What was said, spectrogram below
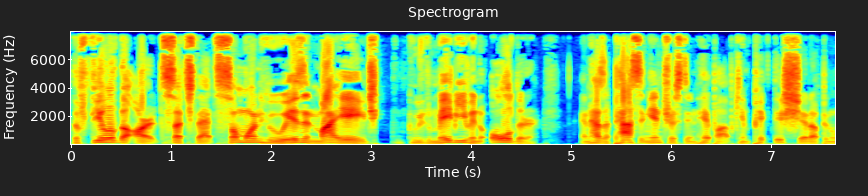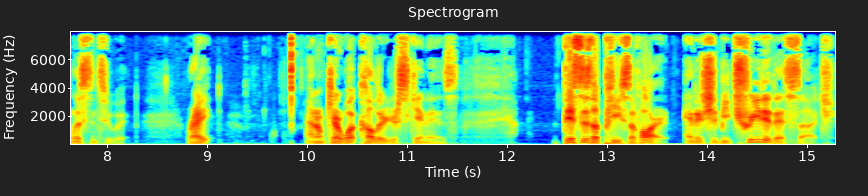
The feel of the art such that someone who isn't my age, who's maybe even older and has a passing interest in hip hop can pick this shit up and listen to it. Right? I don't care what color your skin is. This is a piece of art and it should be treated as such.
